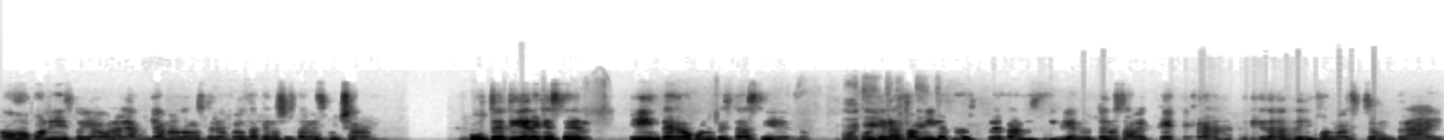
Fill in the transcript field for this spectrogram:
ojo con esto, y ahora le hago un llamado a los terapeutas que nos están escuchando. Usted tiene que ser íntegro con lo que está haciendo. Porque la familia que usted está recibiendo, usted no sabe qué cantidad de información trae.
